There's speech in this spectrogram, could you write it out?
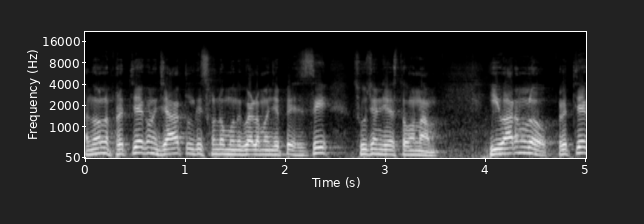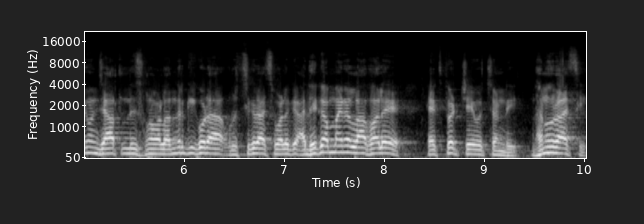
అందువల్ల ప్రత్యేకమైన జాగ్రత్తలు తీసుకుంటూ ముందుకు వెళ్ళమని చెప్పేసి సూచన చేస్తూ ఉన్నాం. ఈ వారంలో ప్రత్యేకం జాగ్రత్తలు తీసుకున్న వాళ్ళందరికీ కూడా వృశ్చిక రాశి వాళ్ళకి అధికమైన లాభాలే ఎక్స్పెక్ట్ చేయవచ్చండి. ధనురాశి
